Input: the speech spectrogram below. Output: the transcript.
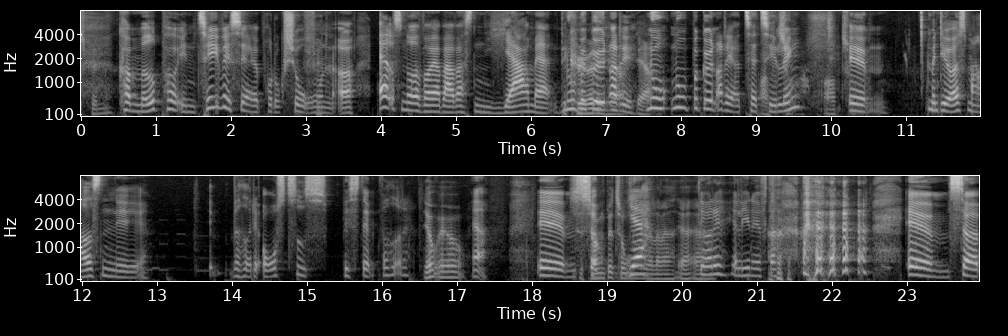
spændende. kom med på en tv-serieproduktion, og alt sådan noget, hvor jeg bare var sådan, ja mand, Det nu det begynder her." det. Ja. Nu, nu begynder det at tage til, ikke? Optur. Øhm, men det er også meget sådan, øh, hvad hedder det, årstidsbestemt, hvad hedder det? Jo, jo, jo. Ja. Øhm, så- Sæsonbetonet, ja, eller hvad? Ja, ja. det var det, jeg ledte efter. øhm, så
